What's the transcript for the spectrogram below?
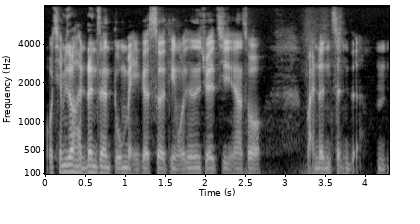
我前面就很认真读每一个设定，我真的觉得自己那时候蛮认真的，嗯。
